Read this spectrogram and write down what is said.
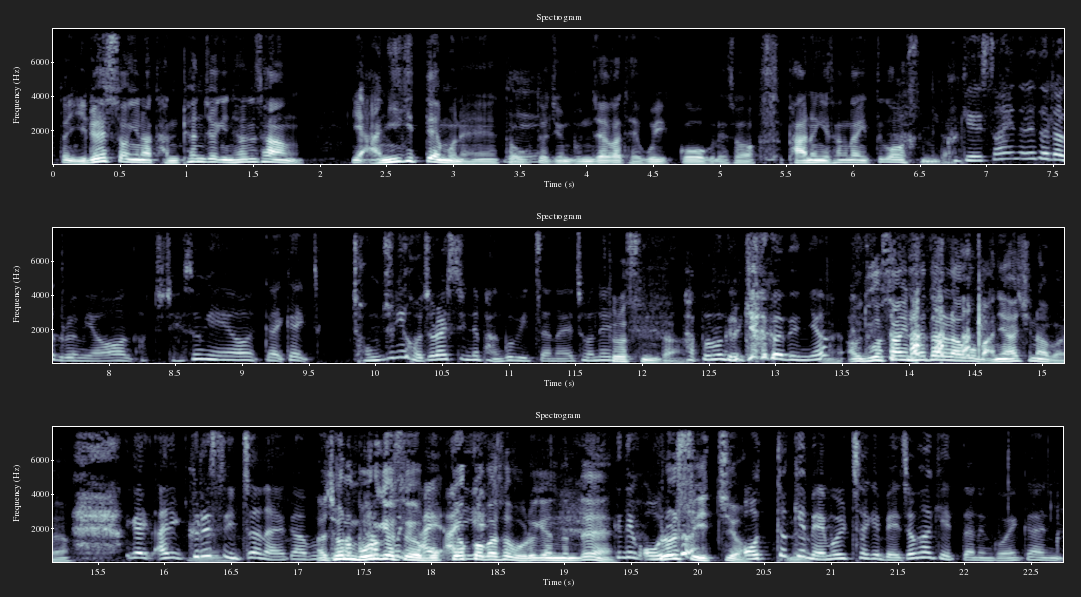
어떤 일회성이나 단편적인 현상이 아니기 때문에 더욱더 네. 지금 문제가 되고 있고 그래서 반응이 상당히 뜨거웠습니다. 그게 사인을 해달라 그러면 아, 저 죄송해요. 그러니까, 그러니까 정중히 거절할 수 있는 방법이 있잖아요. 저는 그렇습니다. 바쁘면 그렇게 하거든요. 네. 아, 누가 사인 해달라고 많이 하시나 봐요. 그러니까 아니 그럴 수 있잖아요. 그러니까 뭐 아, 저는 바쁜- 모르겠어요. 못 아니, 아니, 겪어봐서 모르겠는데 근데 그럴 어떠- 수 있죠. 어떻게 네. 매몰차게 매정하게 했다는 거예요. 그러니까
